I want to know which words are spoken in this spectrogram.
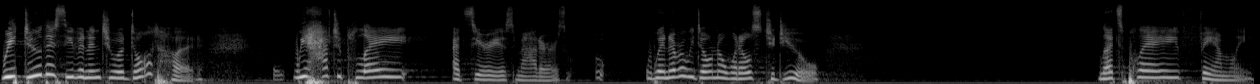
We do this even into adulthood. We have to play at serious matters whenever we don't know what else to do. Let's play family,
